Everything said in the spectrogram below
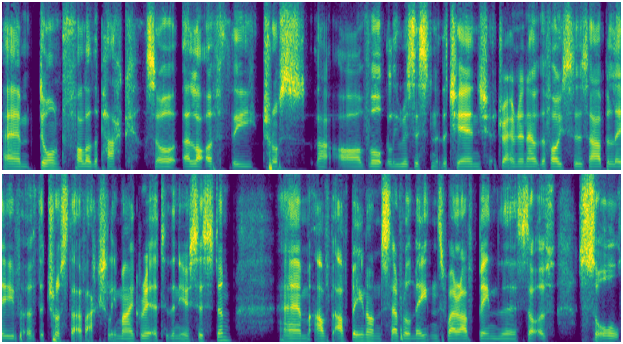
um, don't follow the pack. So a lot of the trusts that are vocally resistant to the change are drowning out the voices, I believe, of the trusts that have actually migrated to the new system. Um, I've I've been on several meetings where I've been the sort of sole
